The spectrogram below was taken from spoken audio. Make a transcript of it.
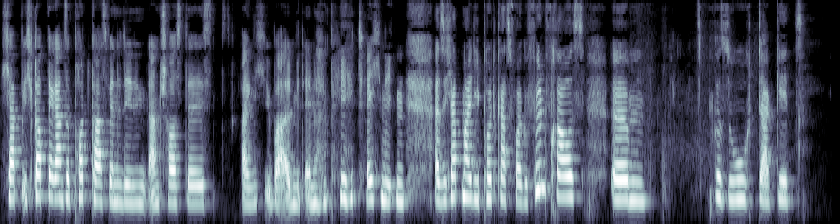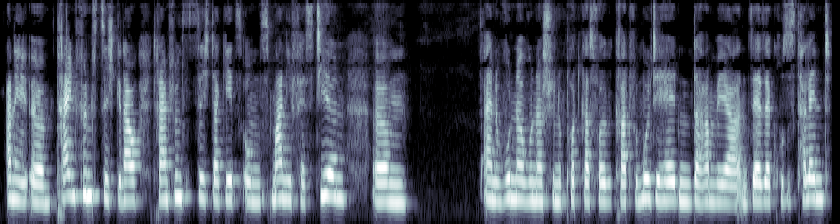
Ich habe, ich glaube, der ganze Podcast, wenn du den anschaust, der ist eigentlich überall mit NLP-Techniken. Also ich habe mal die Podcast-Folge 5 raus ähm, gesucht. Da geht ah nee, äh, 53, genau, 53, da geht's ums Manifestieren. Ähm, eine wunder wunderschöne Podcast-Folge, gerade für Multihelden. Da haben wir ja ein sehr, sehr großes Talent,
